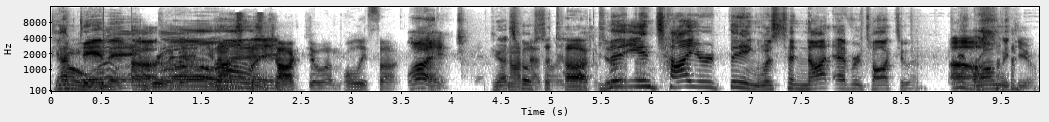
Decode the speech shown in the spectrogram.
God No, damn it! uh, Ruined it. You're not supposed to talk to him. Holy fuck. What? You're not, Not supposed to that talk to The him. The entire thing was to not ever talk to him. What is Oh. wrong with you?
